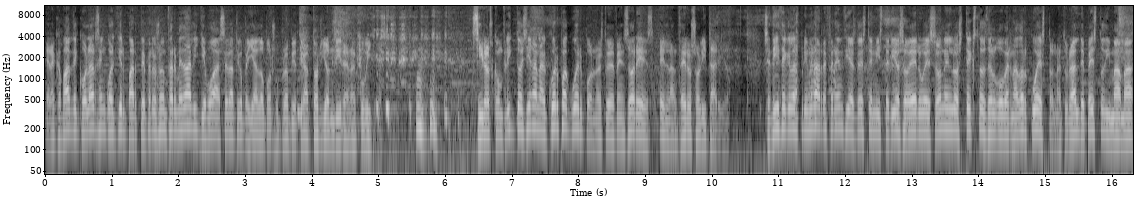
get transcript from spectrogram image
era capaz de colarse en cualquier parte, pero su enfermedad le llevó a ser atropellado por su propio tractor John Deere en Alcubillas. Si los conflictos llegan al cuerpo a cuerpo, nuestro defensor es el lancero solitario. Se dice que las primeras referencias de este misterioso héroe son en los textos del gobernador Cuesto, natural de Pesto di Mama,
